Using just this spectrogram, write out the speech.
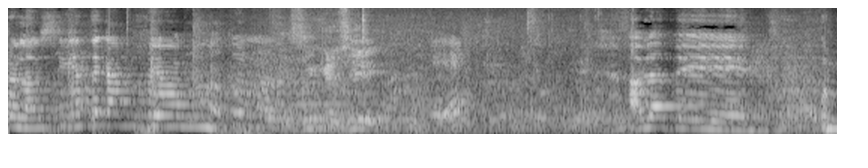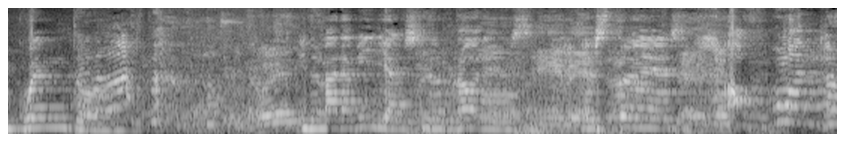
Bueno, la siguiente canción Sí, que sí. habla de un cuento de maravillas y horrores. Esto es Of Wonder.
